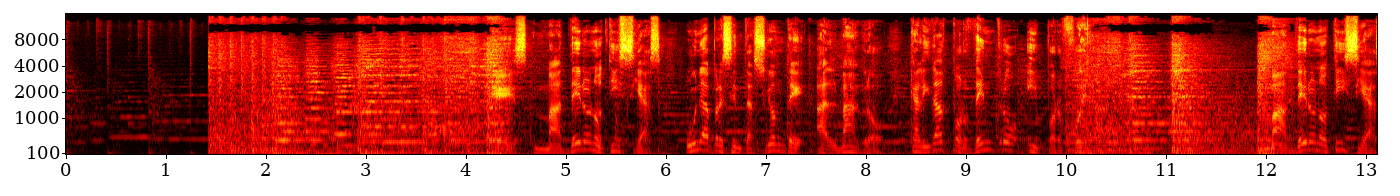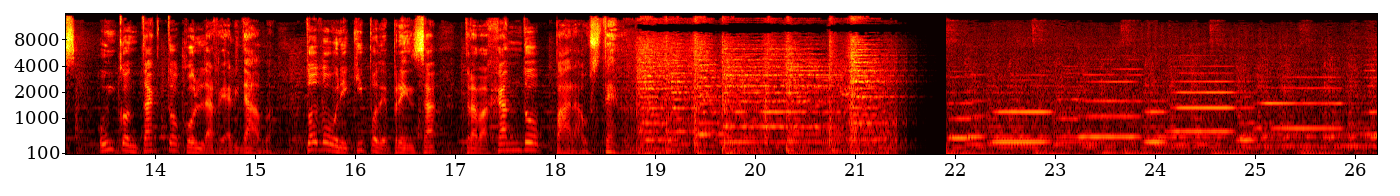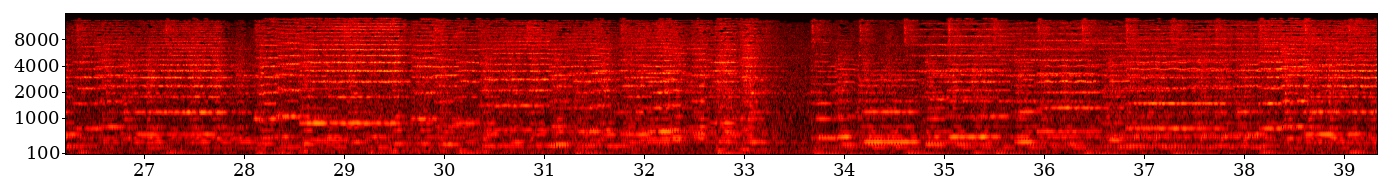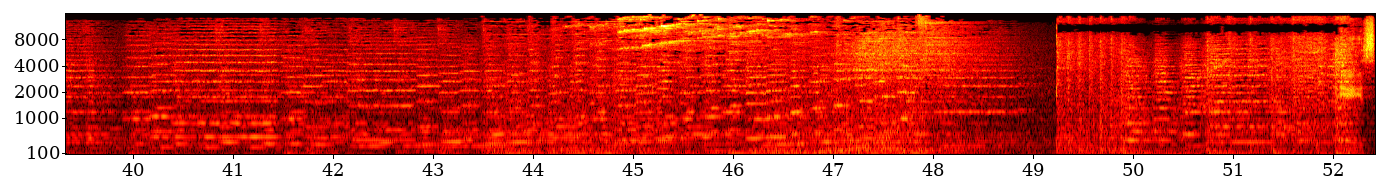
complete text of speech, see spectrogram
Es Madero Noticias, una presentación de Almagro, calidad por dentro y por fuera. Madero Noticias, un contacto con la realidad. Todo un equipo de prensa trabajando para usted.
